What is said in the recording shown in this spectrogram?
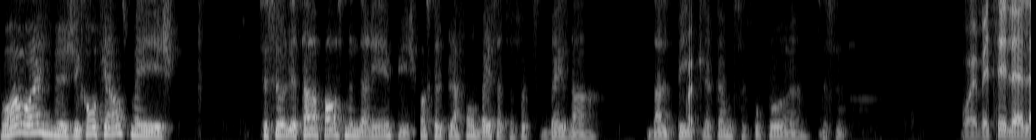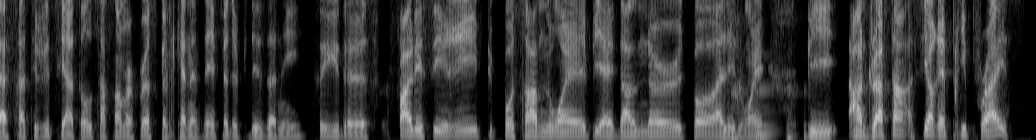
Ouais, ouais, j'ai confiance, mais je- c'est ça, le temps passe, mine de rien, puis je pense que le plafond baisse à toute fois que tu te baisses dans, dans le pic, Ouais. là, comme s'il faut pas. euh, c'est ça. Oui, mais tu sais, la, la stratégie de Seattle, ça ressemble un peu à ce que le Canadien fait depuis des années. Tu sais, de faire les séries, puis pas se rendre loin, puis être dans le nerd, pas aller loin. Puis en draftant, s'il aurait pris Price,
